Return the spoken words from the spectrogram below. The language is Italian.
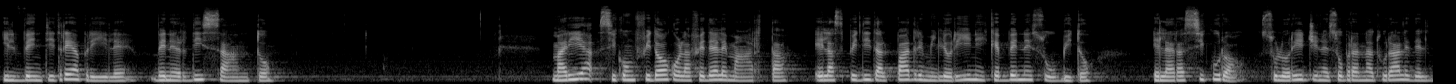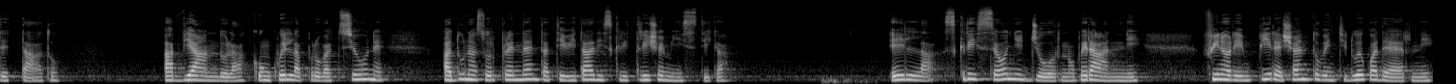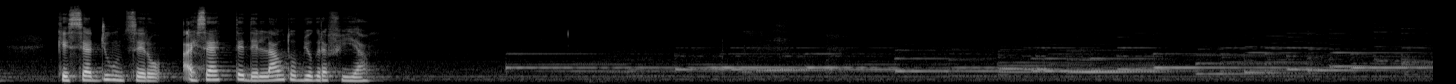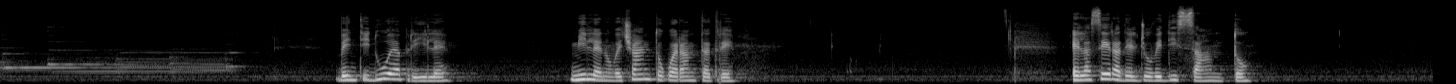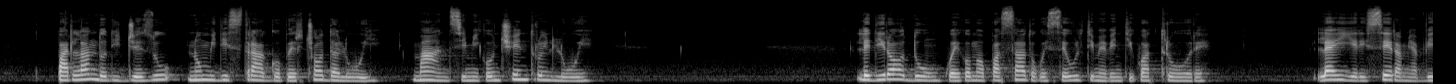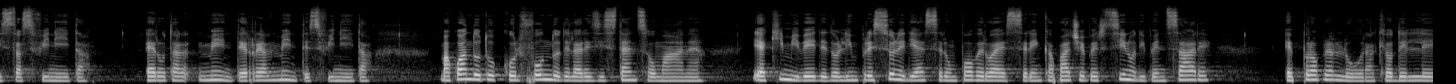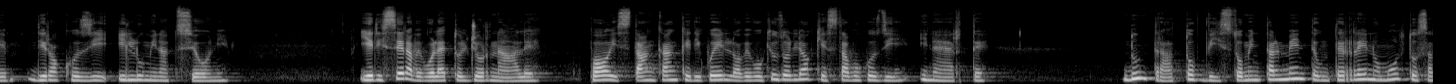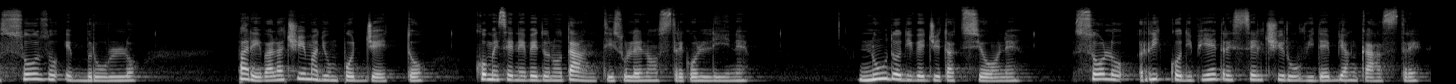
il 23 aprile, venerdì santo. Maria si confidò con la fedele Marta e la spedì dal padre Migliorini che venne subito e la rassicurò sull'origine soprannaturale del dettato avviandola con quell'approvazione ad una sorprendente attività di scrittrice mistica. Ella scrisse ogni giorno per anni, fino a riempire 122 quaderni, che si aggiunsero ai sette dell'autobiografia. 22 aprile 1943. È la sera del giovedì santo. Parlando di Gesù non mi distraggo perciò da Lui, ma anzi mi concentro in Lui. Le dirò dunque come ho passato queste ultime 24 ore. Lei ieri sera mi ha vista sfinita. Ero talmente realmente sfinita ma quando tocco il fondo della resistenza umana e a chi mi vede do l'impressione di essere un povero essere incapace persino di pensare, è proprio allora che ho delle, dirò così, illuminazioni. Ieri sera avevo letto il giornale, poi, stanca anche di quello, avevo chiuso gli occhi e stavo così, inerte. D'un tratto ho visto mentalmente un terreno molto sassoso e brullo. Pareva la cima di un poggetto, come se ne vedono tanti sulle nostre colline. Nudo di vegetazione, solo ricco di pietre e selci ruvide e biancastre.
